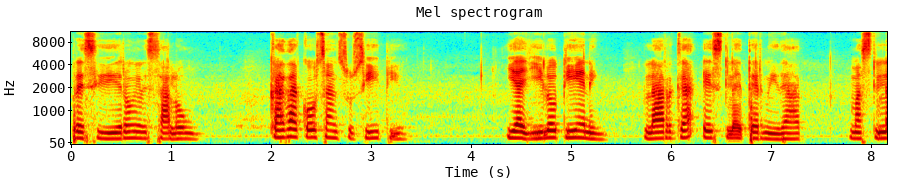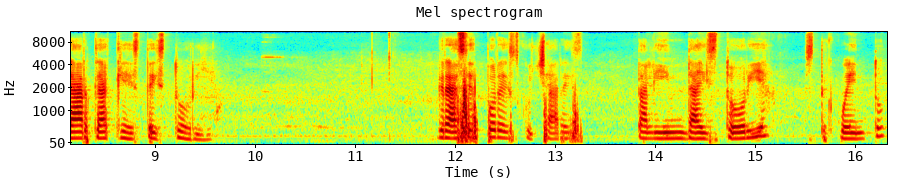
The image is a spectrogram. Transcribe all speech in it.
presidieron el salón, cada cosa en su sitio, y allí lo tienen. Larga es la eternidad, más larga que esta historia. Gracias por escuchar esta linda historia, este cuento.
